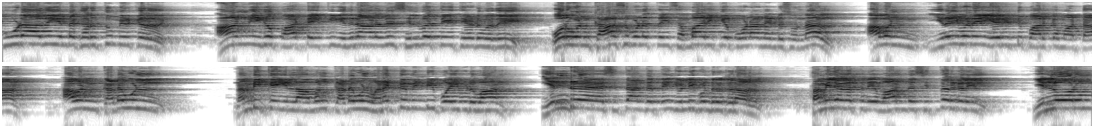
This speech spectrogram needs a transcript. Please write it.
கூடாது என்ற கருத்தும் இருக்கிறது. ஆன்மீக பாட்டைக்கு எதிரானது செல்வத்தை தேடுவது. ஒருவன் காசு பணத்தை சம்பாதிக்க போனான் என்று சொன்னால் அவன் இறைவனை ஏறிட்டு பார்க்க மாட்டான். அவன் கடவுள் நம்பிக்கை இல்லாமல் கடவுள் வணக்கமின்றி போய்விடுவான் என்ற சித்தாந்தத்தை சொல்லிக் கொண்டிருக்கிறார்கள். தமிழகத்திலே வாழ்ந்த சித்தர்களில் எல்லோரும்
